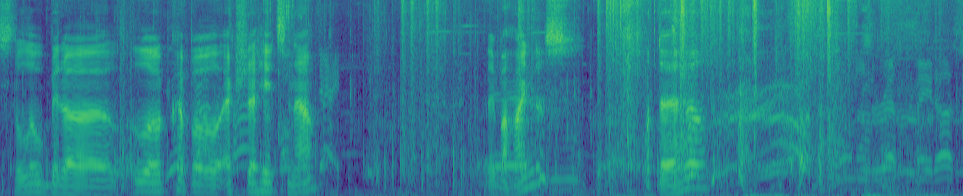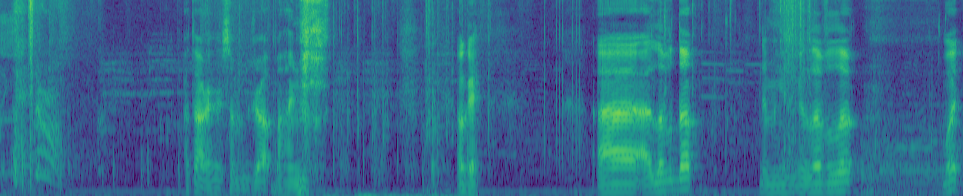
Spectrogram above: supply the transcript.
Just a little bit, uh, a little couple extra hits now. They behind us? What the hell? I thought I heard something drop behind me. okay. Uh, I leveled up. We can level up. What?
